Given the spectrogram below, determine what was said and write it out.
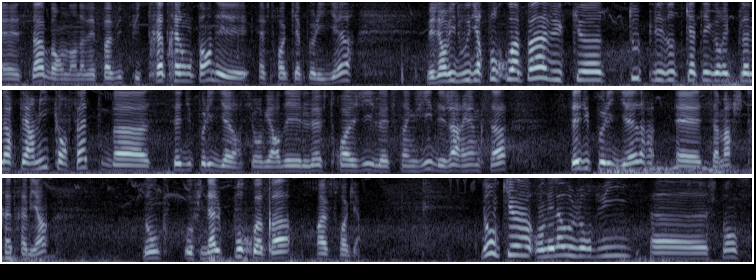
Et ça, bah, on n'en avait pas vu depuis très très longtemps des F3K polydièdres. Mais j'ai envie de vous dire pourquoi pas, vu que toutes les autres catégories de planeurs thermiques, en fait, bah, c'est du polydièdre. Si vous regardez le F3J, le F5J, déjà rien que ça, c'est du polydièdre et ça marche très très bien. Donc au final, pourquoi pas en F3K. Donc euh, on est là aujourd'hui, euh, je pense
